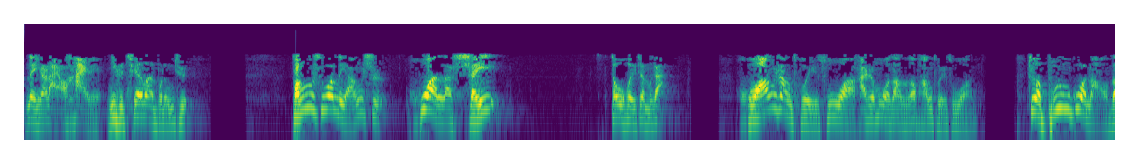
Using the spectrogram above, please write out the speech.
那爷俩要害你，你可千万不能去。甭说梁氏，换了谁都会这么干。皇上腿粗啊，还是莫藏额旁腿粗啊？这不用过脑子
